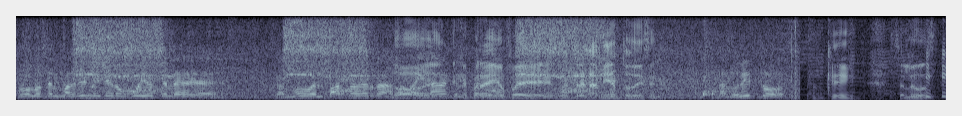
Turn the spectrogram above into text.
Todos los del Madrid no hicieron pollo que le ganó el Barça, ¿verdad? No, es que para ellos fue un entrenamiento, dicen. Saluditos. Ok, saludos.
